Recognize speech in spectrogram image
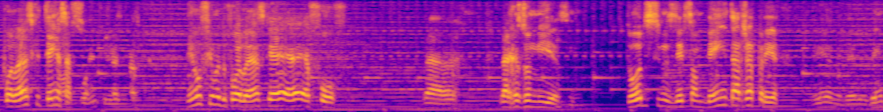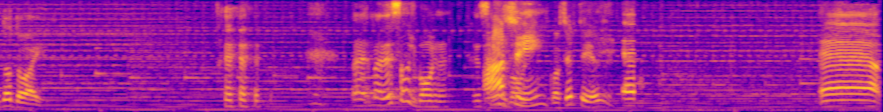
O Polanski tem Nossa, essa coisa. Nenhum filme do Polanski é, é, é fofo para resumir, assim. Todos os filmes dele são bem tarja preta, bem, bem dodói. é, mas esses são os bons, né? Esses ah, sim, com certeza. É, é,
